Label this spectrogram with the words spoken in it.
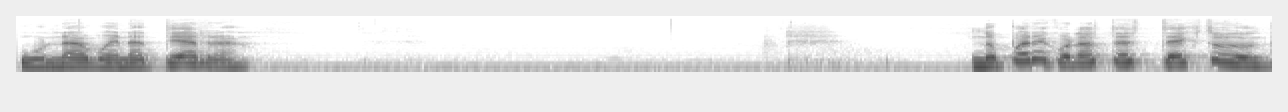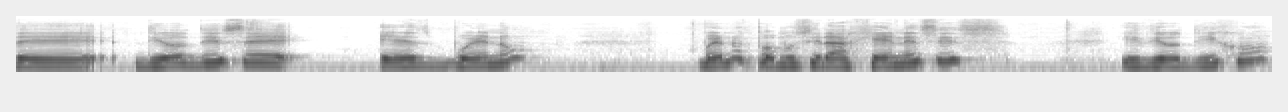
una buena tierra. ¿No puede recordar este texto donde Dios dice es bueno? Bueno, podemos ir a Génesis y Dios dijo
